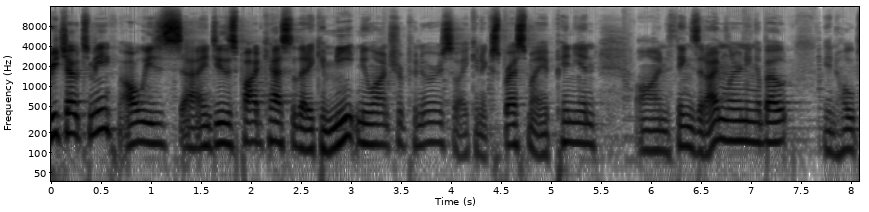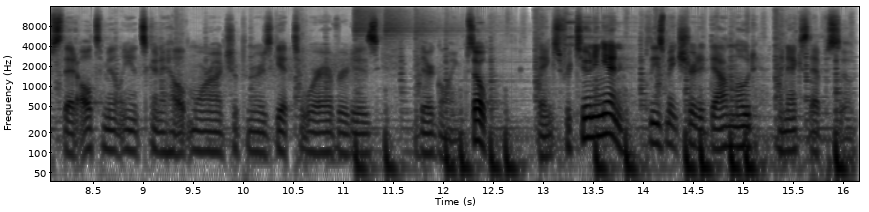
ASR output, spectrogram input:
reach out to me. Always, uh, I do this podcast so that I can meet new entrepreneurs, so I can express my opinion on things that I'm learning about in hopes that ultimately it's going to help more entrepreneurs get to wherever it is they're going. So thanks for tuning in. Please make sure to download the next episode.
